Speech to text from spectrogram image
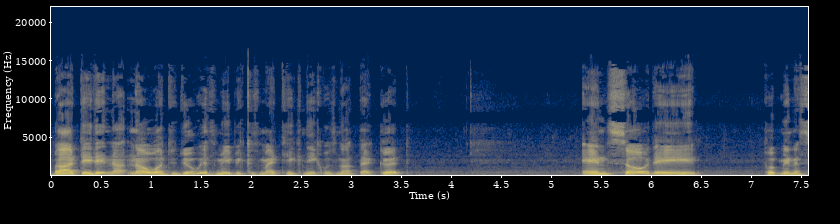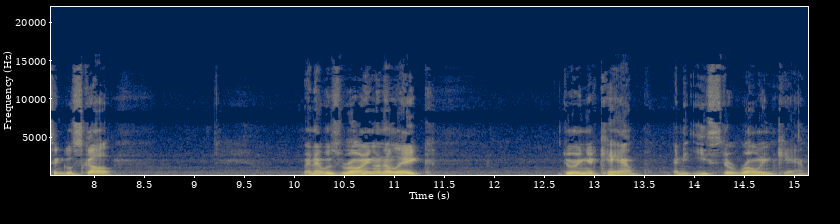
but they did not know what to do with me because my technique was not that good. And so they put me in a single scull. When I was rowing on a lake during a camp, an Easter rowing camp,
